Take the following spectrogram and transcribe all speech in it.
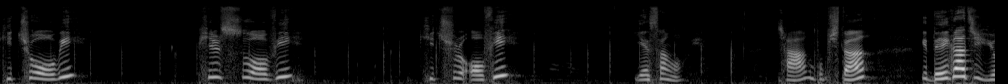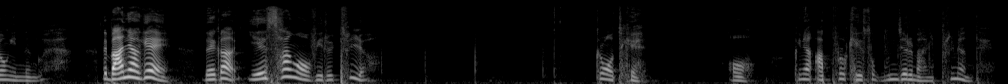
기초 어휘, 필수 어휘, 기출 어휘, 예상 어휘. 자, 봅시다. 네 가지 유형이 있는 거야. 근데 만약에 내가 예상 어휘를 틀려. 그럼 어떻게? 어, 그냥 앞으로 계속 문제를 많이 풀면 돼.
